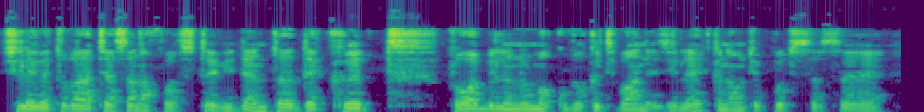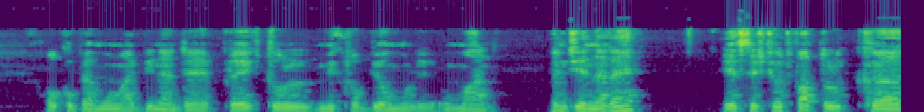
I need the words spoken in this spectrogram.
Și legătura aceasta n-a fost evidentă decât probabil în urmă cu vreo câțiva ani de zile, când au început să se ocupe mult mai bine de proiectul microbiomului uman. În genere, este știut faptul că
